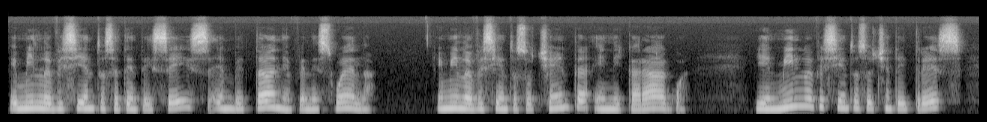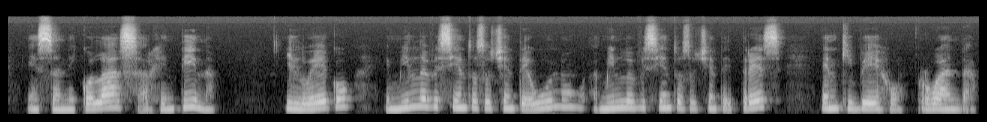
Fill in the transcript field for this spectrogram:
En 1976, en Betania, Venezuela. En 1980, en Nicaragua. Y en 1983, en San Nicolás, Argentina. Y luego, en 1981 a 1983, en Quibejo, Ruanda.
